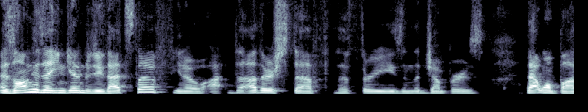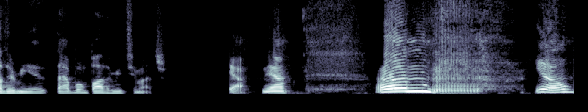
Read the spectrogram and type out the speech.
as long as they can get him to do that stuff, you know, the other stuff, the threes and the jumpers, that won't bother me. That won't bother me too much. Yeah, yeah. Um, you know,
